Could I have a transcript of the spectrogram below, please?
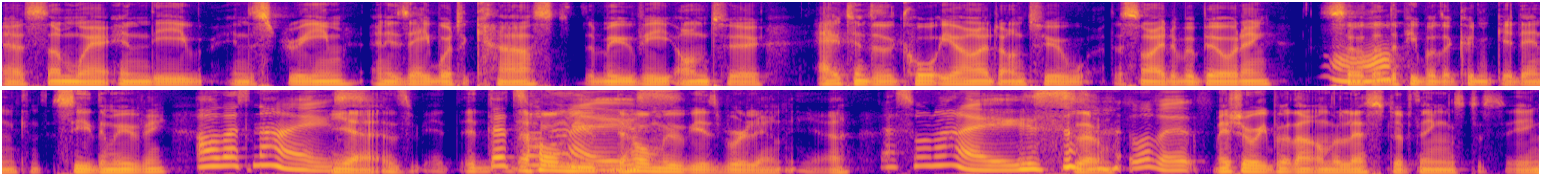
uh, somewhere in the in the stream and is able to cast the movie onto out into the courtyard onto the side of a building, so that the people that couldn't get in can see the movie. oh, that's nice. Yeah, it, it, That's the so whole mu- the whole movie is brilliant. Yeah. That's so nice. So- I love it. Make sure we put that on the list of things to see.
